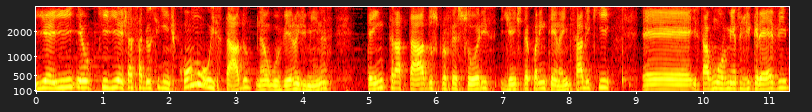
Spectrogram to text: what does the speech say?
E aí eu queria já saber o seguinte, como o Estado, né, o governo de Minas, tem tratado os professores diante da quarentena. A gente sabe que é, estava um movimento de greve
